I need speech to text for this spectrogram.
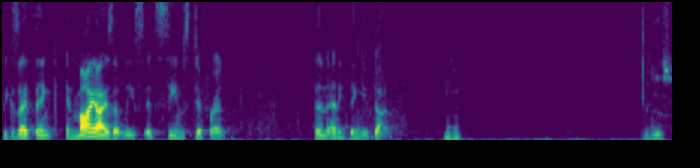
because i think in my eyes at least it seems different than anything you've done. Mm-hmm. It is.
